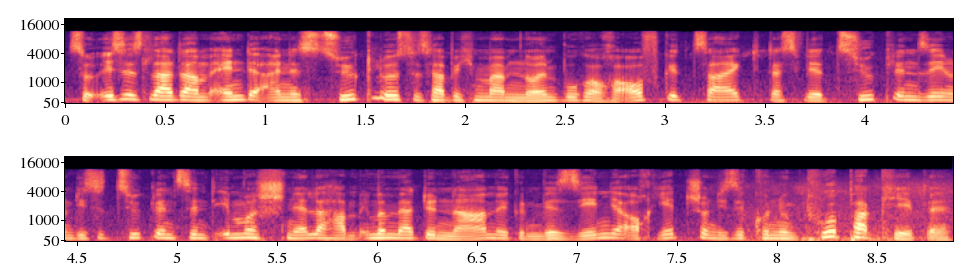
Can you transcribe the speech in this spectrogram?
so ist es leider am Ende eines Zyklus. Das habe ich in meinem neuen Buch auch aufgezeigt, dass wir Zyklen sehen und diese Zyklen sind immer schneller, haben immer mehr Dynamik. Und wir sehen ja auch jetzt schon diese Konjunkturpakete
